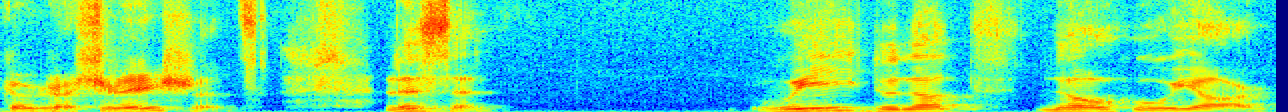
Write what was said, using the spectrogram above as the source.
Congratulations. Listen, we do not know who we are.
